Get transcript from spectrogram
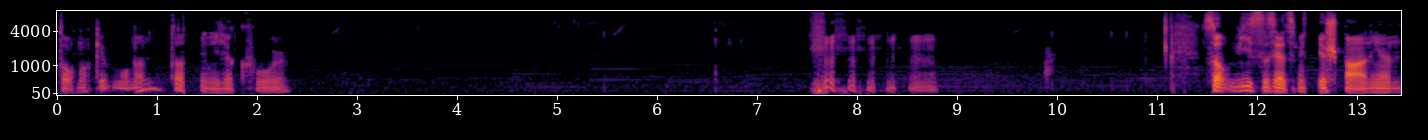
doch noch gewonnen? Das finde ich ja cool. so, wie ist das jetzt mit dir, Spanien?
